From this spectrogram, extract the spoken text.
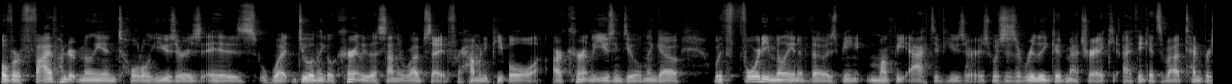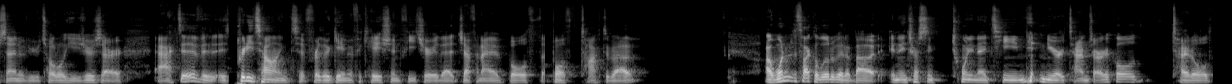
Over 500 million total users is what Duolingo currently lists on their website for how many people are currently using Duolingo, with 40 million of those being monthly active users, which is a really good metric. I think it's about 10% of your total users are active. It's pretty telling to, for the gamification feature that Jeff and I have both both talked about. I wanted to talk a little bit about an interesting 2019 New York Times article titled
